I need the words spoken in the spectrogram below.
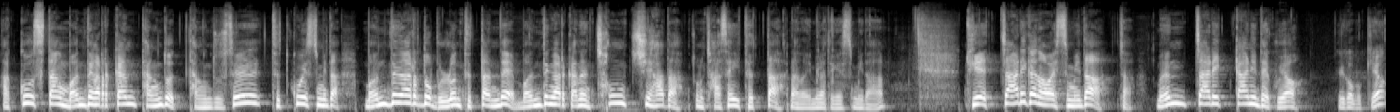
아쿠 스당 먼등아르깐 당두 당두를 듣고 있습니다. 먼등아르도 물론 듣다인데 먼등아르깐은 청취하다, 좀 자세히 듣다라는 의미가 되겠습니다. 뒤에 짜리가 나와 있습니다. 자, 문 짜리 깐이 되고요. 읽어볼게요.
